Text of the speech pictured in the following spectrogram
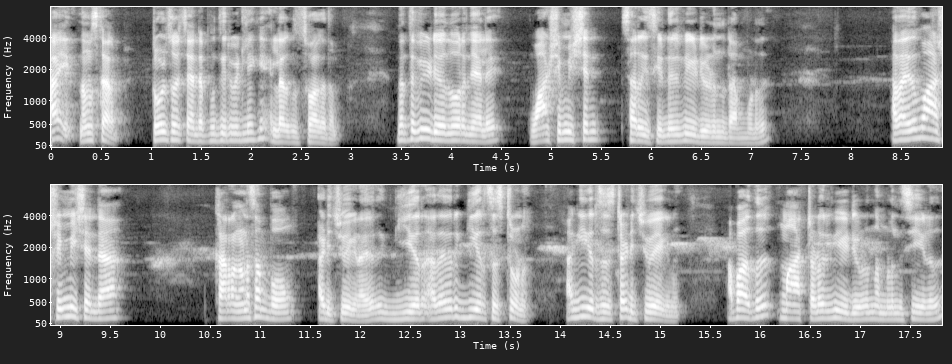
ഹായ് നമസ്കാരം. ടൂൾസ് വെച്ചാന്റെ പുതിയൊരു വീട്ടിലേക്ക് എല്ലാവർക്കും സ്വാഗതം. ഇന്നത്തെ വീഡിയോ എന്ന് പറഞ്ഞാൽ വാഷിംഗ് മെഷീൻ സർവീസ് ചെയ്യുന്ന ഒരു വീഡിയോ ആണ് ഇടാൻ പോണത്. അതായത് വാഷിംഗ് മെഷീന്റെ കറങ്ങണ സംഭവം അടിച്ചു വയ്ക്കണം. അതായത് ഗിയർ അതായത് ഒരു ഗിയർ സിസ്റ്റമാണ് ആ ഗിയർ സിസ്റ്റം അടിച്ചു വയ്ക്കണം. അപ്പോൾ അത് മാറ്റണ ഒരു വീഡിയോ ആണ് നമ്മളിന്ന് ചെയ്യണത്.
